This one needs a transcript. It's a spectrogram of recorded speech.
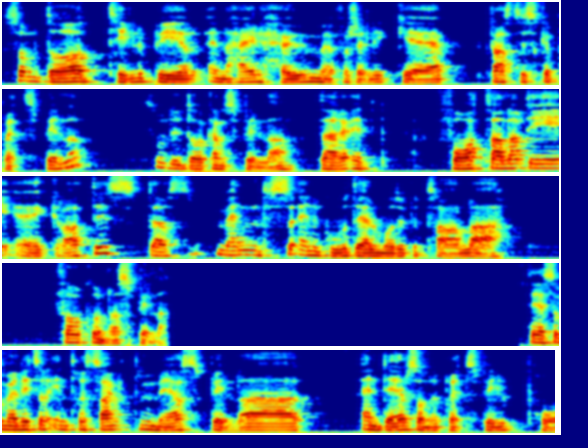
Som da tilbyr en hel haug med forskjellige klassiske brettspiller som du da kan spille. Der et fåtall av de er gratis, der, mens en god del må du betale for å kunne spille det som er litt sånn interessant med å spille en del sånne brettspill på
